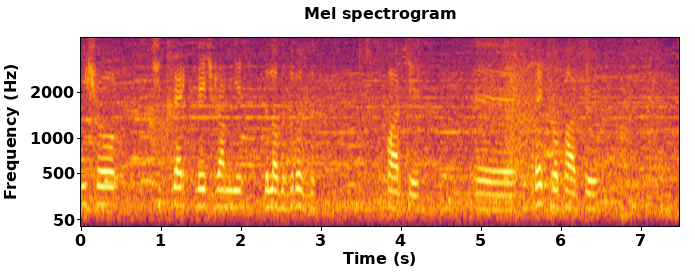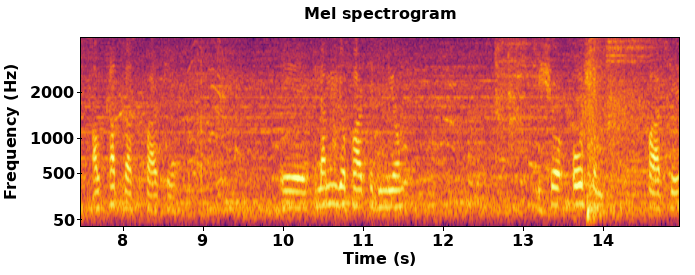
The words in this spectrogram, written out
Еще четверг вечером есть для взрослых парти, э, ретро парти, алкатрас парти, э, фламинго парти днем, еще Ocean парти,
